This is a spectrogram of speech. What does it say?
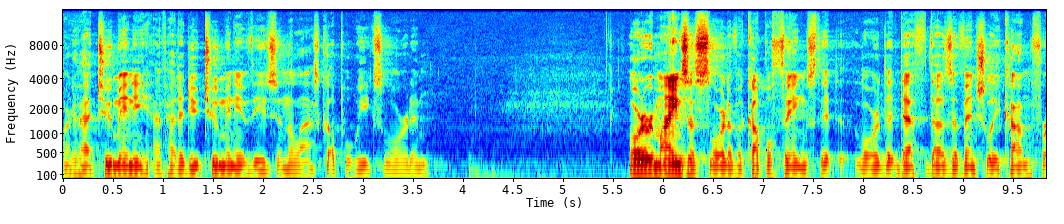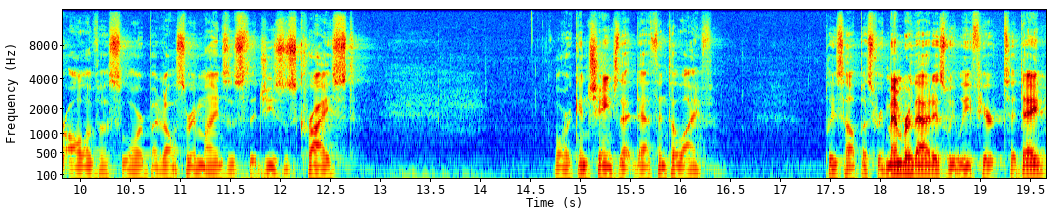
Lord, I've had too many, I've had to do too many of these in the last couple weeks, Lord, and Lord, it reminds us, Lord, of a couple things that, Lord, that death does eventually come for all of us, Lord, but it also reminds us that Jesus Christ, Lord, can change that death into life. Please help us remember that as we leave here today.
